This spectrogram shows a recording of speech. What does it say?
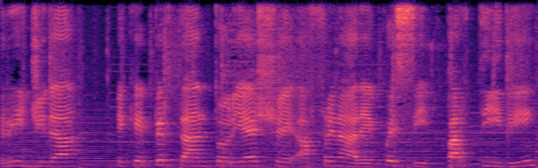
rigida e che pertanto riesce a frenare questi partiti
